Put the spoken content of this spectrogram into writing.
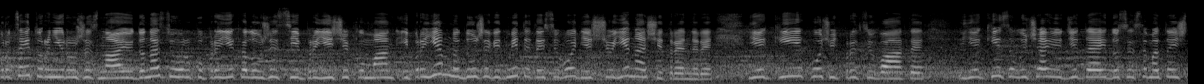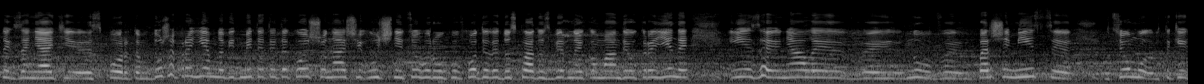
Про цей турнір вже знають. До нас цього року приїхало вже сім приїжджих команд. І приємно дуже відмітити сьогодні, що є наші тренери, які хочуть працювати, які залучають дітей до систематичних занять е, спортом. Дуже приємно відмітити також, що наші учні цього року входили до складу збірної команди України і зайняли е, ну, перше місце в цьому в таких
